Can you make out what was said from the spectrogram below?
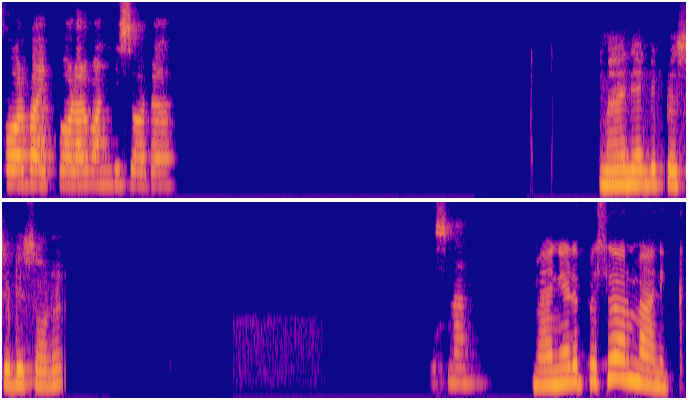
for bipolar 1 disorder? Maniac depressive disorder. Yes, ma'am. Mania depressive or manic?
